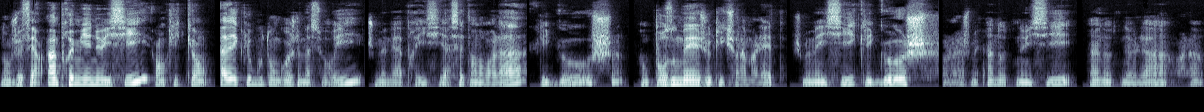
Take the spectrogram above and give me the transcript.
Donc je vais faire un premier nœud ici, en cliquant avec le bouton gauche de ma souris. Je me mets après ici à cet endroit-là, clic gauche. Donc pour zoomer, je clique sur la molette. Je me mets ici, clic gauche. Voilà, je mets un autre nœud ici, un autre nœud là, voilà.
